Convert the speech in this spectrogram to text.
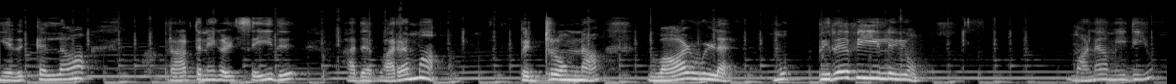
எதுக்கெல்லாம் பிரார்த்தனைகள் செய்து அதை வரமா பெற்றோம்னா வாழ்வுல முப்பிறவியிலையும் மன அமைதியும்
